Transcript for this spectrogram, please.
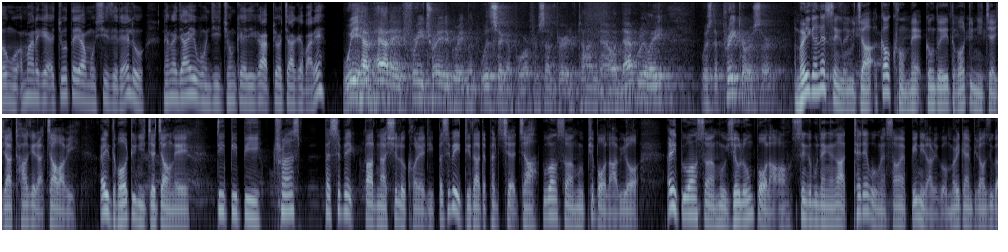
လုံးကို အမှန်တကယ် အကျိုးသက်ရောက်မှု ရှိစေတယ်လို့ နိုင်ငံခြားရေးဝန်ကြီး John Kerry က ပြောကြားခဲ့ပါတယ်။ We have had a free trade agreement with Singapore for some period of time now, and that really was the precursor အမေရိကန်နဲ့စင်ကာပူကြားအကောက်ခွန်မဲ့ကုန်သွယ်ရေးသဘောတူညီချက်ရထားခဲ့တာကြာပါပြီ။အဲ့ဒီသဘောတူညီချက်ကြောင့်လဲ TPP Trans-Pacific Partnership လို့ခေါ်တဲ့ဒီ Pacific ဒေသတစ်ဖက်တစ်ချက်အကြားပူးပေါင်းဆောင်ရွက်မှုဖြစ်ပေါ်လာပြီးတော့အဲ့ဒီပူးပေါင်းဆောင်ရွက်မှုရုပ်လုံးပေါ်လာအောင်စင်ကာပူနိုင်ငံကထဲထဲဝင်ဝင်ဆောင်ရွက်ပေးနေတာတွေကိုအမေရိကန်ပြည်ထောင်စုက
